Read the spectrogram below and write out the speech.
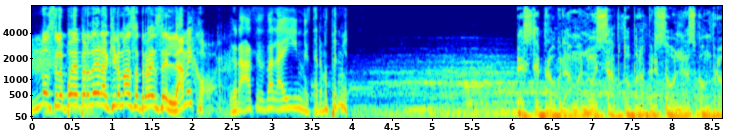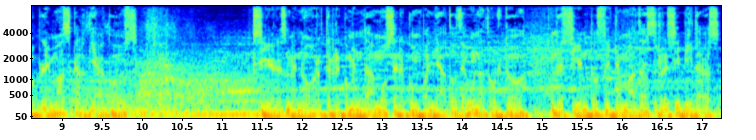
No se lo puede perder aquí nomás a través de la mejor. Gracias, Alain. Estaremos pendientes. Este programa no es apto para personas con problemas cardíacos. Si eres menor, te recomendamos ser acompañado de un adulto. De cientos de llamadas recibidas,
